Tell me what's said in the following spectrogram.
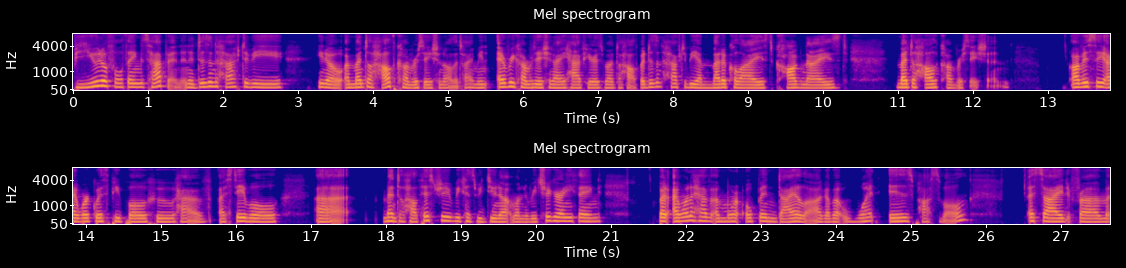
beautiful things happen. And it doesn't have to be, you know, a mental health conversation all the time. I mean, every conversation I have here is mental health, but it doesn't have to be a medicalized, cognized mental health conversation. Obviously, I work with people who have a stable uh, mental health history because we do not want to retrigger anything. But I want to have a more open dialogue about what is possible aside from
